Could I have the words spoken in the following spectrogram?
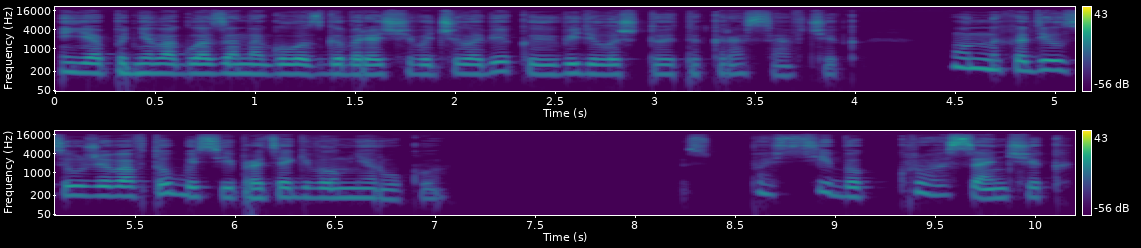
Я подняла глаза на голос говорящего человека и увидела, что это красавчик. Он находился уже в автобусе и протягивал мне руку. «Спасибо, круассанчик».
